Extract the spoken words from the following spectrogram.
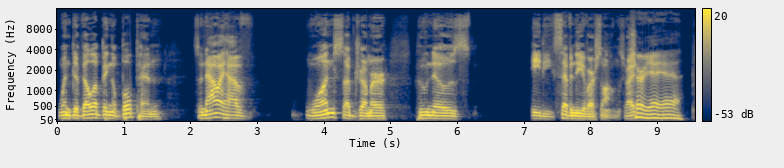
when developing a bullpen, so now I have one sub drummer who knows 80, 70 of our songs, right? Sure. Yeah. Yeah. yeah.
